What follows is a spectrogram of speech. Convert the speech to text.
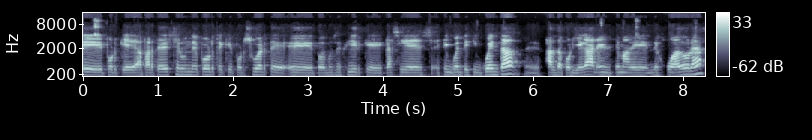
Eh, porque aparte de ser un deporte que por suerte eh, podemos decir que casi es 50 y 50, falta por llegar en el tema de, jugadoras,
